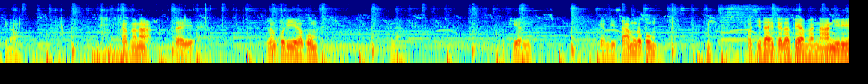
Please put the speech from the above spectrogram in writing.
ครับพี่น้องครับนั่นน่ะใส่ลังพอดีครับผมเพียนเต็มที่สามครับผมพอสีใดแต่ละเต็มนานดี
